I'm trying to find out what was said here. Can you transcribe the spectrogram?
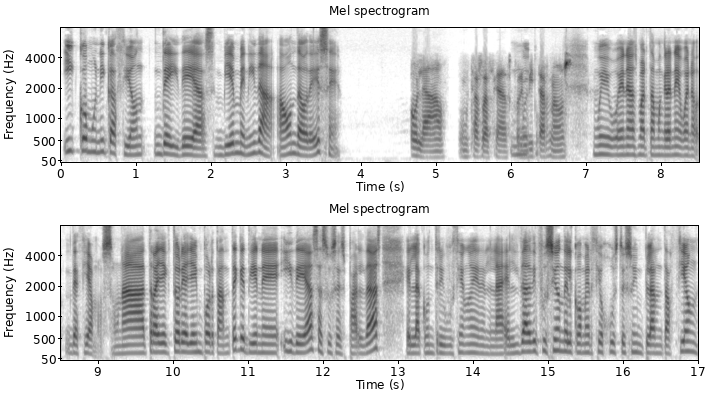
y comunicación de ideas. Bienvenida a Onda ODS. Hola, muchas gracias por Muy- invitarnos. Muy buenas, Marta Mangrané. Bueno, decíamos, una trayectoria ya importante que tiene ideas a sus espaldas en la contribución en la, en la difusión del comercio justo y su implantación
